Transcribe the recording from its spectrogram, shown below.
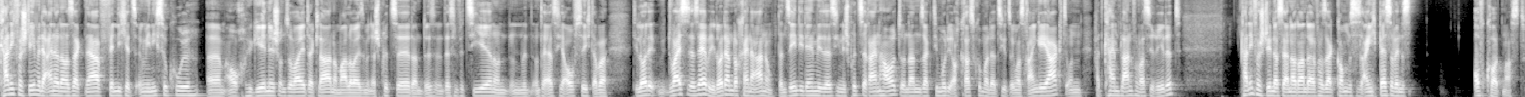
kann ich verstehen, wenn der eine oder andere sagt, na, finde ich jetzt irgendwie nicht so cool. Ähm, auch hygienisch und so weiter, klar, normalerweise mit einer Spritze, dann desinfizieren und, und mit unter ärztlicher Aufsicht. Aber die Leute, du weißt es ja selber, die Leute haben doch keine Ahnung. Dann sehen die den, wie der sich eine Spritze reinhaut und dann sagt die Mutti auch krass, guck mal, der hat sich jetzt irgendwas reingejagt und hat keinen Plan, von was sie redet. Kann ich verstehen, dass der eine oder andere einfach sagt, komm, es ist eigentlich besser, wenn du es off-court machst.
